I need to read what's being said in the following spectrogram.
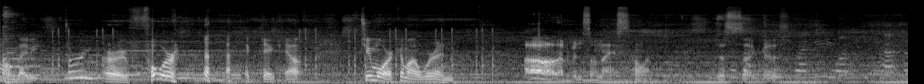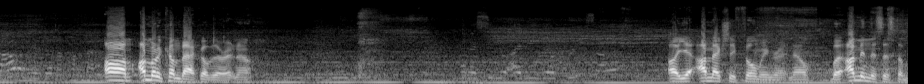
Come on, baby. Three or four. I can't count. Two more. Come on, we're in. Oh, that'd have been so nice. Hold on. Just a sec, guys. Um, I'm gonna come back over there right now. Oh yeah, I'm actually filming right now, but I'm in the system.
